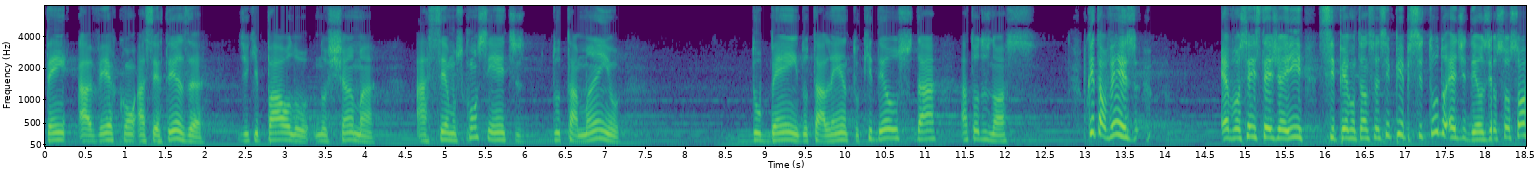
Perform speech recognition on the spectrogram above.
tem a ver com a certeza de que Paulo nos chama a sermos conscientes do tamanho do bem, do talento que Deus dá a todos nós. Porque talvez é você esteja aí se perguntando assim, Pipe, se tudo é de Deus e eu sou só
